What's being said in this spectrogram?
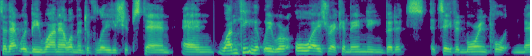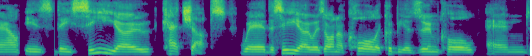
So that would be one element of leadership, Stan. And one thing that we were always recommending, but it's it's even more important now, is the CEO catch-ups, where the CEO is on a call. It could be a Zoom call, and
